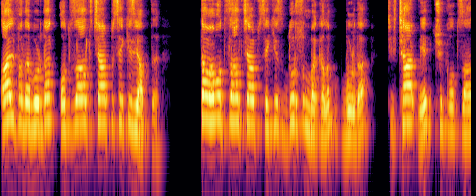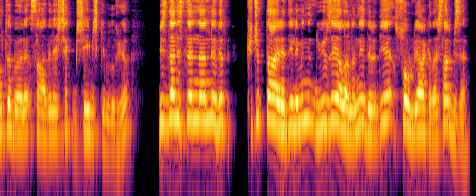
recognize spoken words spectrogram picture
Alfa da buradan 36 çarpı 8 yaptı. Tamam 36 çarpı 8 dursun bakalım burada. Çarpmayayım çünkü 36 böyle sadeleşecek bir şeymiş gibi duruyor. Bizden istenilen nedir? Küçük daire diliminin yüzey alanı nedir diye soruluyor arkadaşlar bize.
